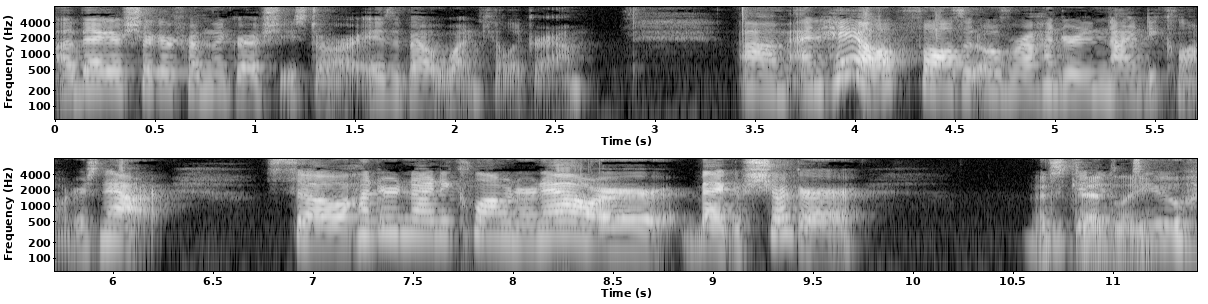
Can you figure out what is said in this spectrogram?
a bag of sugar from the grocery store is about one kilogram. Um, and hail falls at over 190 kilometers an hour. So 190 kilometer an hour bag of sugar That's is going to deadly. do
